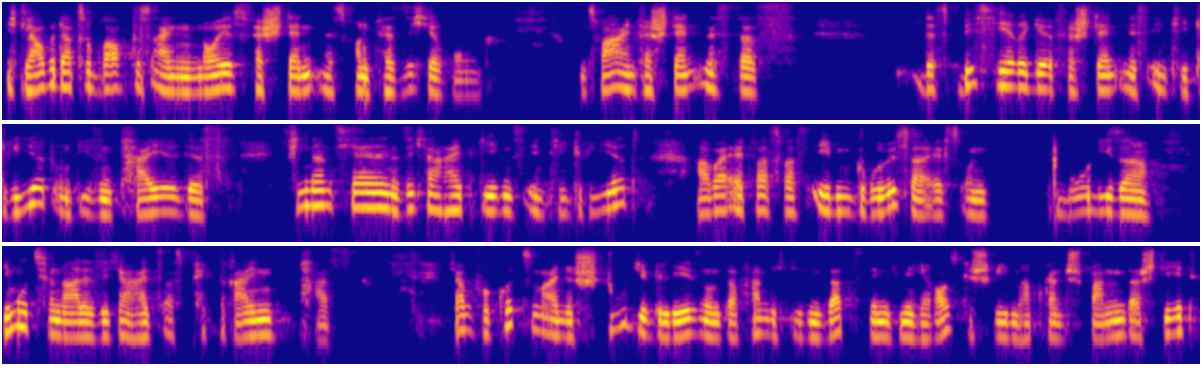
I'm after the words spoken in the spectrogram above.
Ich glaube, dazu braucht es ein neues Verständnis von Versicherung. Und zwar ein Verständnis, das das bisherige Verständnis integriert und diesen Teil des finanziellen Sicherheitgebens integriert, aber etwas, was eben größer ist und wo dieser emotionale Sicherheitsaspekt reinpasst. Ich habe vor kurzem eine Studie gelesen und da fand ich diesen Satz, den ich mir hier rausgeschrieben habe, ganz spannend. Da steht,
